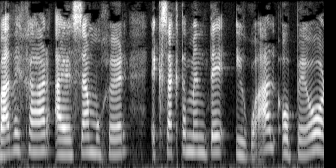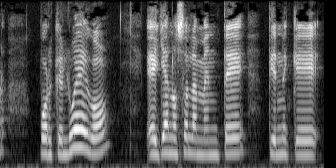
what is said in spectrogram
Va a dejar a esa mujer exactamente igual o peor, porque luego ella no solamente tiene que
